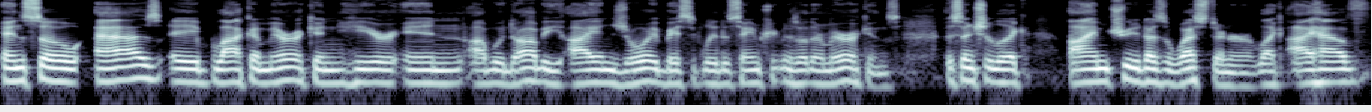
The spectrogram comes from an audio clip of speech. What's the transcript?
And so, as a Black American here in Abu Dhabi, I enjoy basically the same treatment as other Americans. Essentially, like I'm treated as a Westerner. Like I have,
